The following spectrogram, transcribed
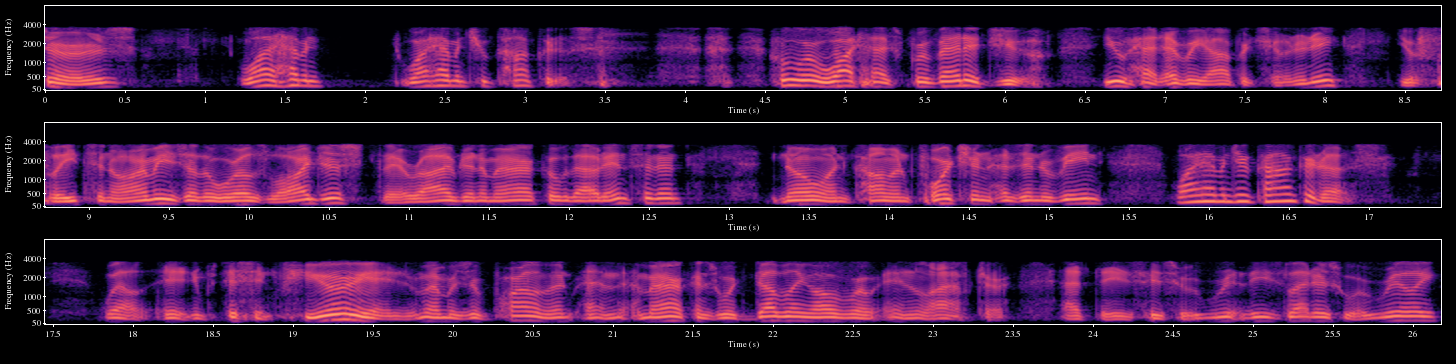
sirs, why haven't why haven't you conquered us? Who or what has prevented you? You had every opportunity. Your fleets and armies are the world's largest. They arrived in America without incident. No uncommon fortune has intervened. Why haven't you conquered us? Well, it, this infuriated members of parliament, and Americans were doubling over in laughter at these. These, these letters were really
